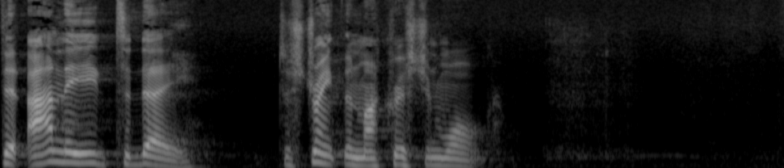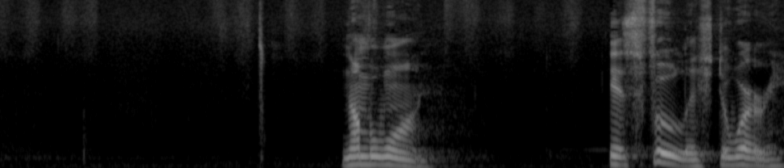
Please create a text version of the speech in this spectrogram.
that I need today to strengthen my Christian walk? Number one, it's foolish to worry.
